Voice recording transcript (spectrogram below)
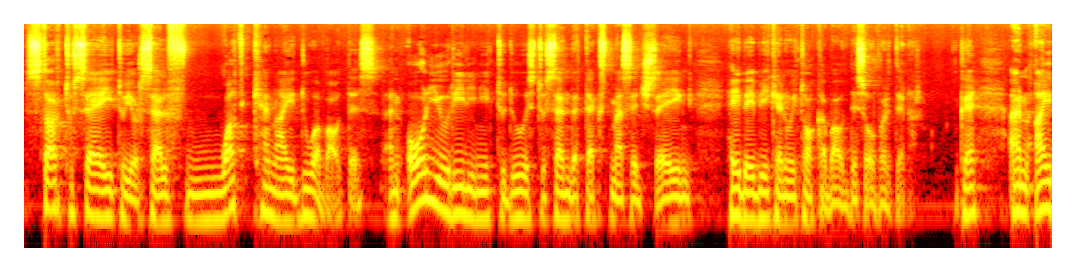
start to say to yourself, what can I do about this? And all you really need to do is to send a text message saying, hey, baby, can we talk about this over dinner? Okay? And I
